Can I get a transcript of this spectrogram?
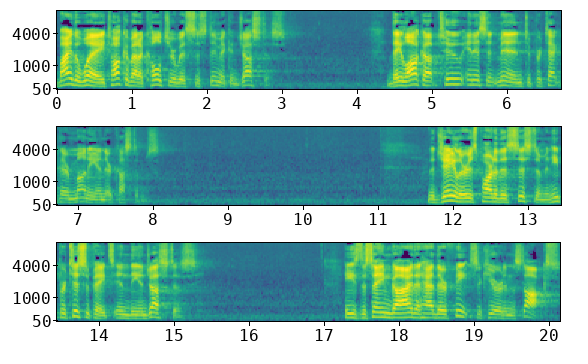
By the way, talk about a culture with systemic injustice. They lock up two innocent men to protect their money and their customs. The jailer is part of this system and he participates in the injustice. He's the same guy that had their feet secured in the stocks.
